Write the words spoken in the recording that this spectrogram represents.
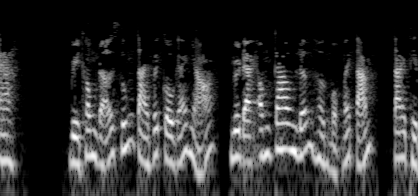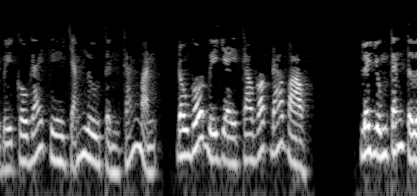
A. Vì không đỡ xuống tay với cô gái nhỏ, người đàn ông cao lớn hơn một mét tám, tay thì bị cô gái kia chẳng lưu tình cắn mạnh, đầu gối bị giày cao gót đá vào. Lợi dụng cánh tử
